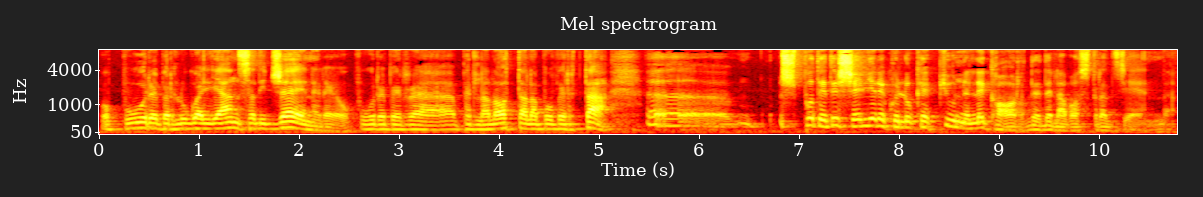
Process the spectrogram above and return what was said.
oppure per l'uguaglianza di genere, oppure per, uh, per la lotta alla povertà. Uh, potete scegliere quello che è più nelle corde della vostra azienda.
